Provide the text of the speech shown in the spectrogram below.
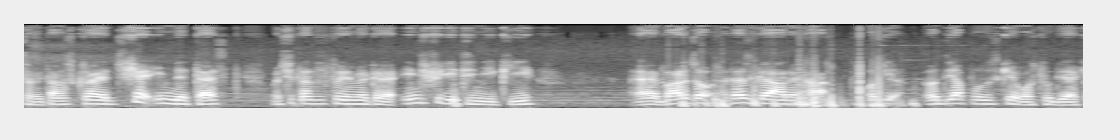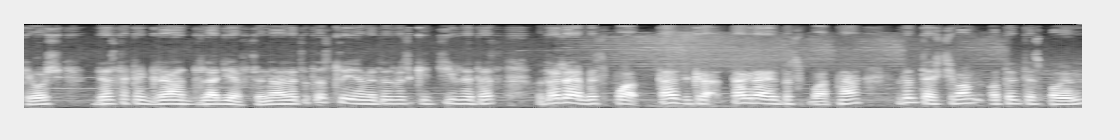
sobie tam skroję. Dzisiaj inny test, bo dzisiaj testujemy grę Infinity Nikki. E, bardzo, to jest gra taka od, od japońskiego studia jakiegoś. To jest taka gra dla dziewczyn, ale to testujemy, to jest taki dziwny test, bo ta gra, jest bezpłat, ta, jest gra, ta gra jest bezpłatna. Na tym teście mam, o tym test powiem,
